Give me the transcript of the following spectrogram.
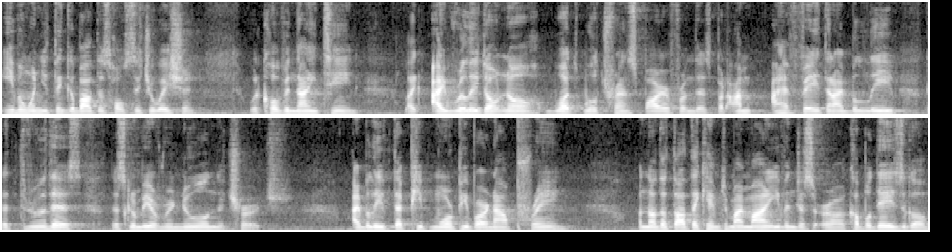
Even when you think about this whole situation with COVID 19, like I really don't know what will transpire from this, but I'm, I have faith and I believe that through this, there's going to be a renewal in the church. I believe that people, more people are now praying. Another thought that came to my mind, even just uh, a couple days ago,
